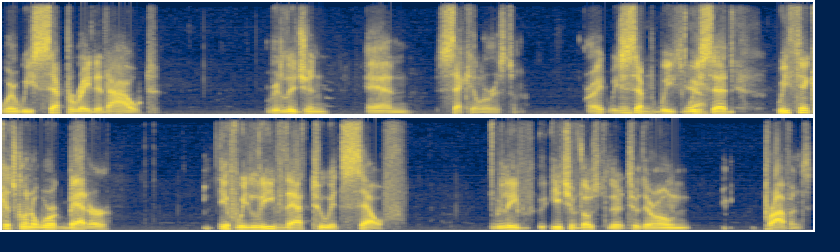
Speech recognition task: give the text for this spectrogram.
where we separated out religion and secularism. Right? We sep- we Yeah. we said we think it's going to work better if we leave that to itself. We leave each of those to their to their own province.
